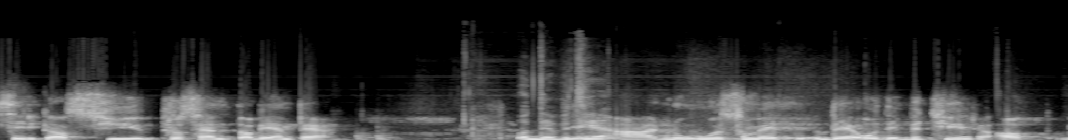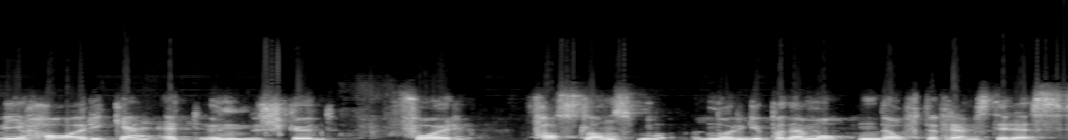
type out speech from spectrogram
ca. 7% av BNP. Og det, betyr... det, er det, og det betyr at vi har ikke et underskudd for Fastlands-Norge på den måten det ofte fremstilles.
